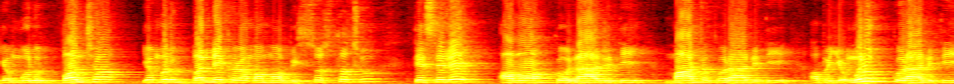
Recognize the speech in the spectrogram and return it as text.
यो मुलुक बन्छ यो मुलुक बन्ने कुरामा म विश्वस्त छु। त्यसैले अबको राजनीति माटोको राजनीति अब यो मुलुकको राजनीति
